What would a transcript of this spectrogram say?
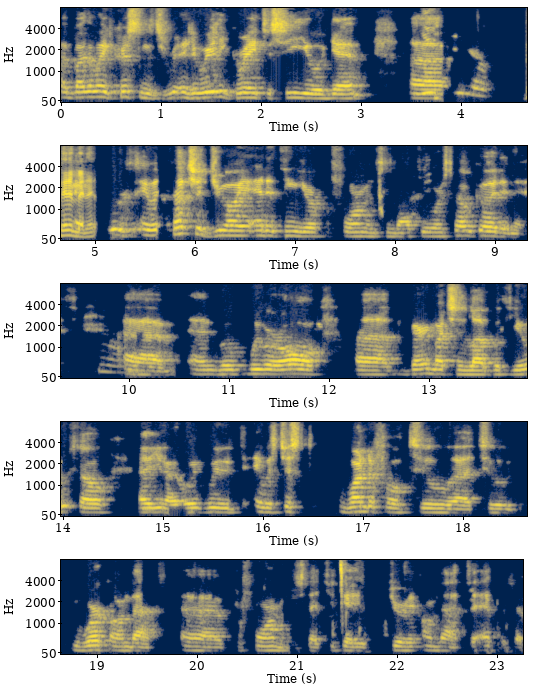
Uh, by the way, Kristin, it's really really great to see you again. Uh, Been a minute. It was, it was, such a joy editing your performance in that. You were so good in it, um, and we, we, were all uh, very much in love with you. So uh, you know, we, we, it was just wonderful to uh, to work on that uh, performance that you gave during on that episode.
